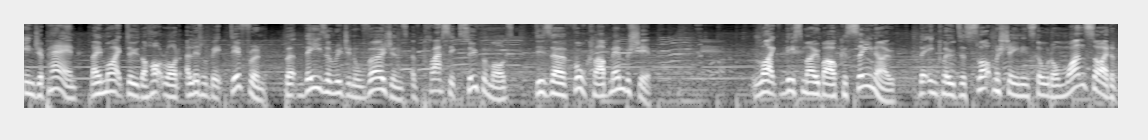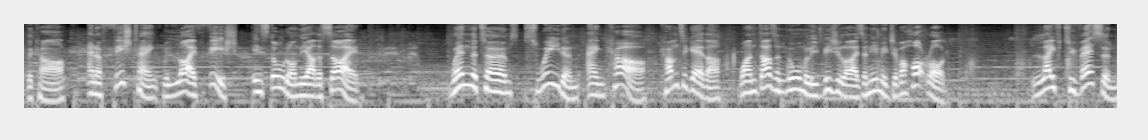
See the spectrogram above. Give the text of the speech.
In Japan, they might do the hot rod a little bit different, but these original versions of classic supermods deserve full club membership. Like this mobile casino that includes a slot machine installed on one side of the car and a fish tank with live fish installed on the other side. When the terms Sweden and car come together, one doesn't normally visualise an image of a hot rod. Leif Tuvesen,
